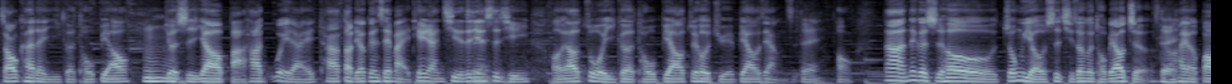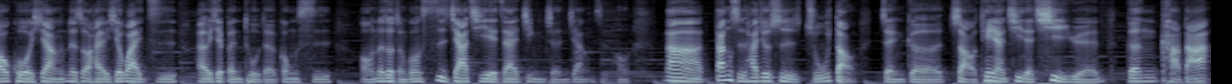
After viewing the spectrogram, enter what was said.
召开了一个投标，嗯、就是要把他未来他到底要跟谁买天然气的这件事情，哦，要做一个投标，最后决标这样子。对，好，那那个时候中油是其中一个投标者，对，还有包括像那时候还有一些外资，还有一些本土的公司，哦，那时候总共四家企业在竞争这样子，哦。那当时他就是主导整个找天然气的气源，跟卡达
